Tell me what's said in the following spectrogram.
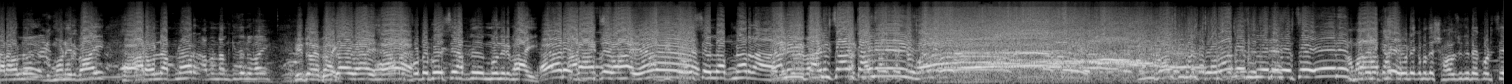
তারা হলো মনির ভাই আর হলো আপনার আপনার নাম কি জানো ভাই? হৃদয় ভাই। হৃদয় ভাই, হ্যাঁ। আর প্রথম হয়েছে আপনার মনির ভাই। আরে ভাই, হ্যাঁ। হয়েছে হলো আপনার তালি তালি চাই তালি। আমাদের কাকা ওটাকে আমাদের সহযোগিতা করছে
